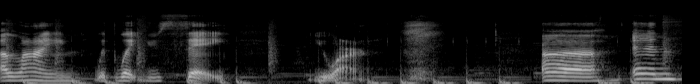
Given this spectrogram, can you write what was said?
align with what you say you are? Uh, and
